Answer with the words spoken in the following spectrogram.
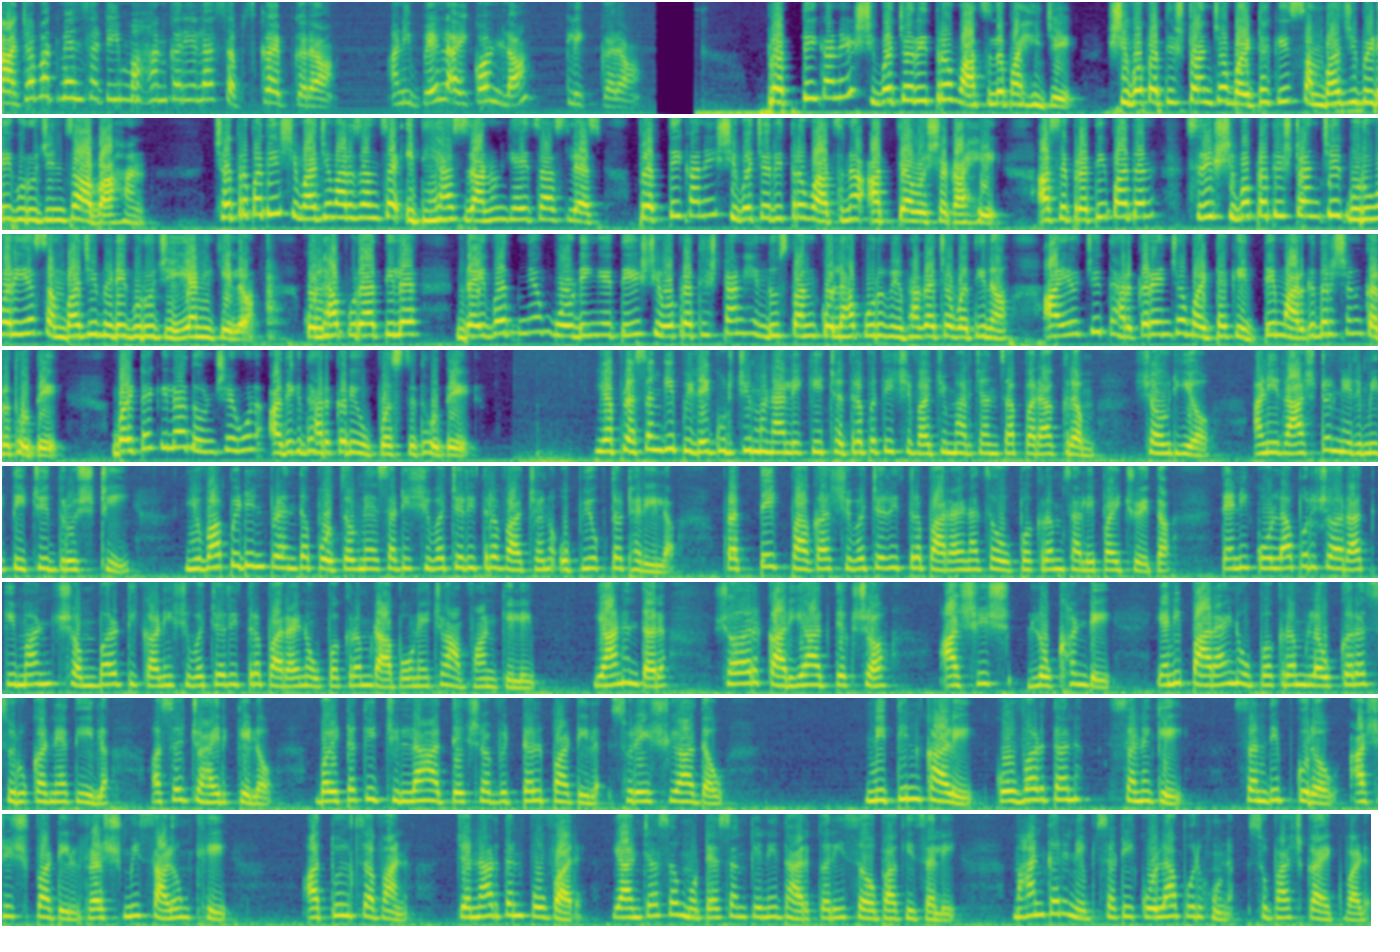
ताज्या बातम्यांसाठी महान करेला सबस्क्राईब करा आणि बेल आयकॉनला क्लिक करा. प्रत्येकाने शिवचरित्र वाचलं पाहिजे. शिवप्रतिष्ठानच्या बैठकीत संभाजी भिडे गुरुजींचं आवाहन. छत्रपती शिवाजी महाराजांचा इतिहास जाणून घ्यायचा असल्यास प्रत्येकाने शिवचरित्र वाचणं अत्यावश्यक आहे असे प्रतिपादन श्री शिवप्रतिष्ठानचे गुरुवर्य संभाजी भिडे गुरुजी यांनी केलं. कोल्हापुरातील दैवज्ञ बोर्डिंग येथे शिवप्रतिष्ठान हिंदुस्थान कोल्हापूर विभागाच्या वतीनं आयोजित धारकऱ्यांच्या बैठकीत ते मार्गदर्शन करत होते. बैठकीला दोनशेहून अधिक धारकरी उपस्थित होते. या प्रसंगी भिडे गुरुजी म्हणाले की छत्रपती शिवाजी महाराजांचा पराक्रम शौर्य आणि राष्ट्र निर्मितीची दृष्टी युवा पिढींपर्यंत पोहोचवण्यासाठी शिवचरित्र वाचन उपयुक्त ठरेल. प्रत्येक भागात शिवचरित्र पारायणाचा उपक्रम झाले पाहिजेत त्यांनी कोल्हापूर शहरात किमान शंभर ठिकाणी शिवचरित्र पारायण उपक्रम राबवण्याचे आवाहन केले. यानंतर शहर कार्याध्यक्ष आशिष लोखंडे यांनी पारायण उपक्रम लवकरच सुरू करण्यात येईल असं जाहीर केलं. बैठकीत जिल्हा अध्यक्ष विठ्ठल पाटील सुरेश यादव नितीन काळे गोवर्धन सनगे संदीप गुरव आशिष पाटील रश्मी साळुंखे अतुल चव्हाण जनार्दन पोवार यांच्यासह मोठ्या संख्येने धारकरी सहभागी झाले. महानकरी नेपसाठी कोल्हापूरहून सुभाष गायकवाड.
